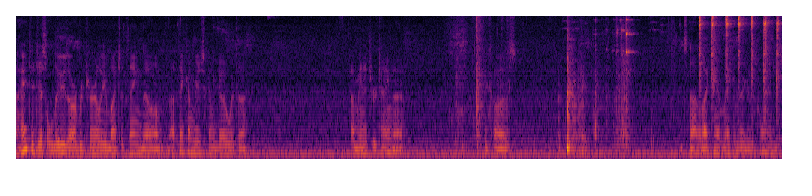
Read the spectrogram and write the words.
I hate to just lose arbitrarily a bunch of thing though. I'm, I think I'm just gonna go with a a miniature tang knife because it's not that I can't make a regular point.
